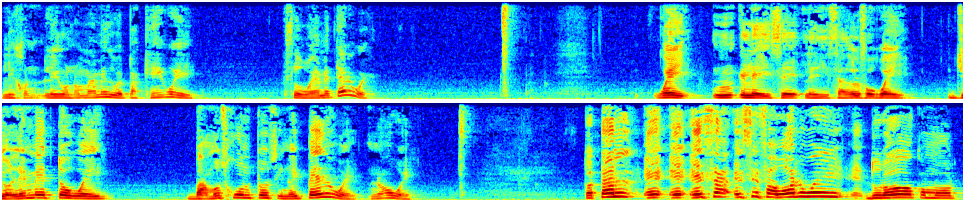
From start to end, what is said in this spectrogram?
Le, dijo, le digo, no mames, güey, ¿para qué, güey? Se lo voy a meter, güey. Güey, le dice, le dice Adolfo, güey, yo le meto, güey, vamos juntos y no hay pedo, güey. No, güey. Total, eh, eh, esa, ese favor, güey, duró como,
